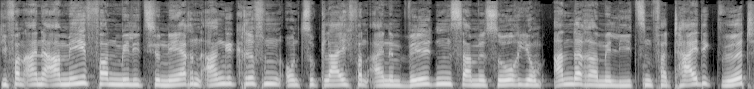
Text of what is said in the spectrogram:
die von einer Armee von Milizionären angegriffen und zugleich von einem wilden Sammelsorium anderer Milizen verteidigt wird,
